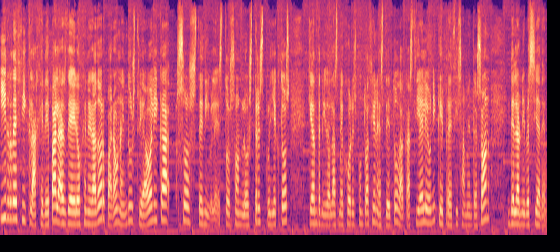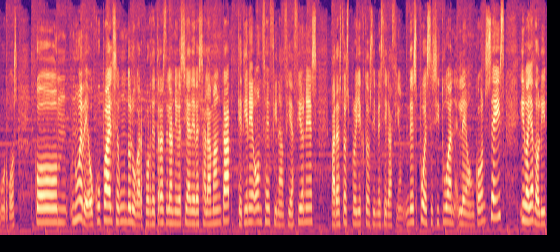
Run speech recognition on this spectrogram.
y reciclaje de palas de aerogenerador para una industria eólica sostenible. Estos son los tres proyectos que han tenido las mejores puntuaciones de toda Castilla y León y que precisamente son de la Universidad de Burgos. Con nueve ocupa el segundo lugar por detrás de la Universidad de Salamanca, que tiene 11 financiaciones para estos proyectos de investigación. Después se sitúan León con 6 y Valladolid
